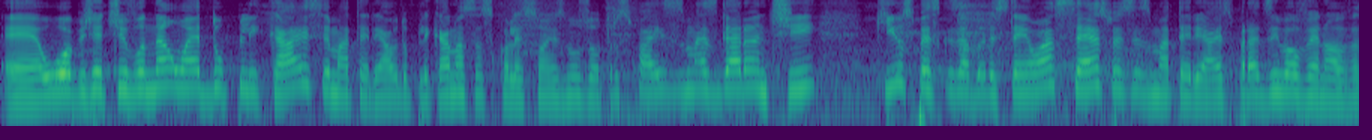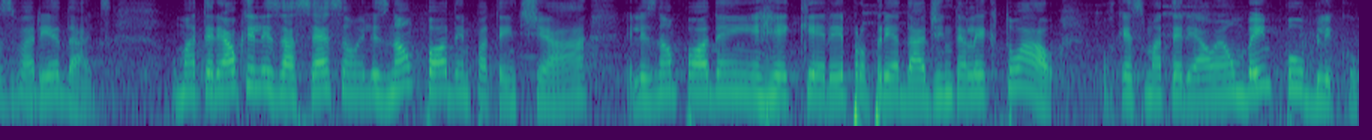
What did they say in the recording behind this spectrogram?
É, o objetivo não é duplicar esse material, duplicar nossas coleções nos outros países, mas garantir que os pesquisadores tenham acesso a esses materiais para desenvolver novas variedades. O material que eles acessam, eles não podem patentear, eles não podem requerer propriedade intelectual, porque esse material é um bem público,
